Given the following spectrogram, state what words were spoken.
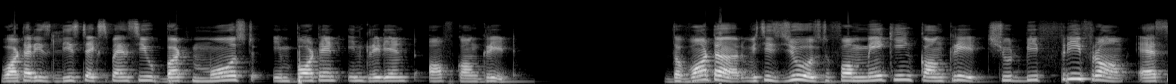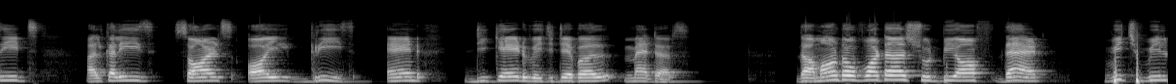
Water is least expensive but most important ingredient of concrete. The water which is used for making concrete should be free from acids, alkalis, salts, oil, grease and decayed vegetable matters. The amount of water should be of that which will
